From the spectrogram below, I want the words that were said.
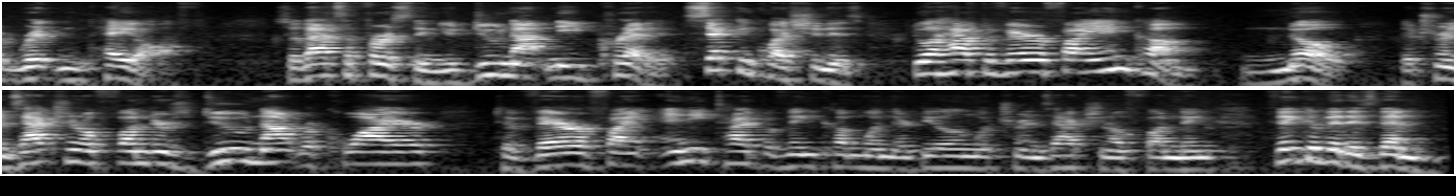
written payoff. So that's the first thing. You do not need credit. Second question is, do I have to verify income? No. The transactional funders do not require to verify any type of income when they're dealing with transactional funding. Think of it as them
